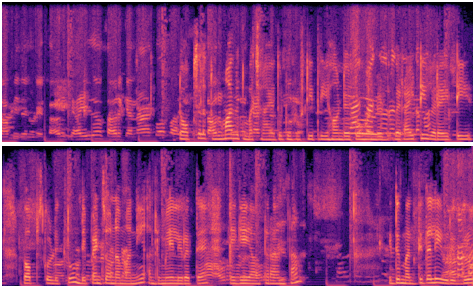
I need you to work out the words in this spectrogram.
ಟಾಪ್ ಇದೆ ನೋಡಿ. ಸಾವಿರಕ್ಕೆ ಐದು ಸಾವಿರಕ್ಕೆ ನಾಲ್ಕು ಟಾಪ್ಸ್ ಎಲ್ಲ ತುಂಬಾ ಅಂದ್ರೆ ತುಂಬಾ ಚೆನ್ನಾಗಿತ್ತು two fifty three hundred two hundred variety variety ಟಾಪ್ಸ್ಗಳಿತ್ತು ಡಿಪೆಂಡ್ಸ್ ಆನ್ ನಮ್ಮ ಮನಿ ಅದ್ರ ಮೇಲಿರುತ್ತೆ ಹೇಗೆ ಯಾವ ಥರ ಅಂತ. ಇದು ಮಧ್ಯದಲ್ಲಿ ಇವರಿಬ್ರು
